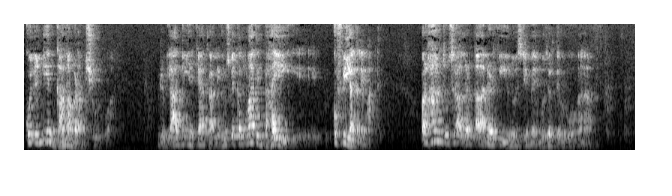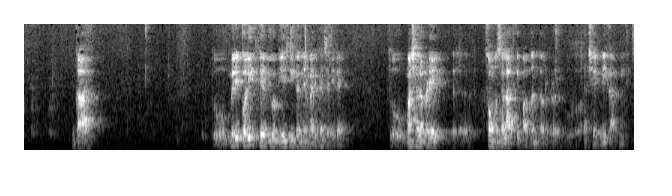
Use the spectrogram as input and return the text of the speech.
کوئی انڈین گانا بڑا مشہور ہوا۔ مجھے یاد نہیں ہے کیا تھا، لیکن اس کے کلمات انتہائی کفری کلمات تھے۔ اور ہر دوسرا لڑکا لڑکی یونیورسٹی میں گزرتے ہوئے وہ گانا گا رہا۔ تو میرے کولیگ تھے، ابھی وہ پی ایچ ڈی کرنے امریکہ چلے گئے۔ تو ماشاء اللہ بڑے سو مسلات کے پابند اور اچھے نیک آدمی تھے۔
